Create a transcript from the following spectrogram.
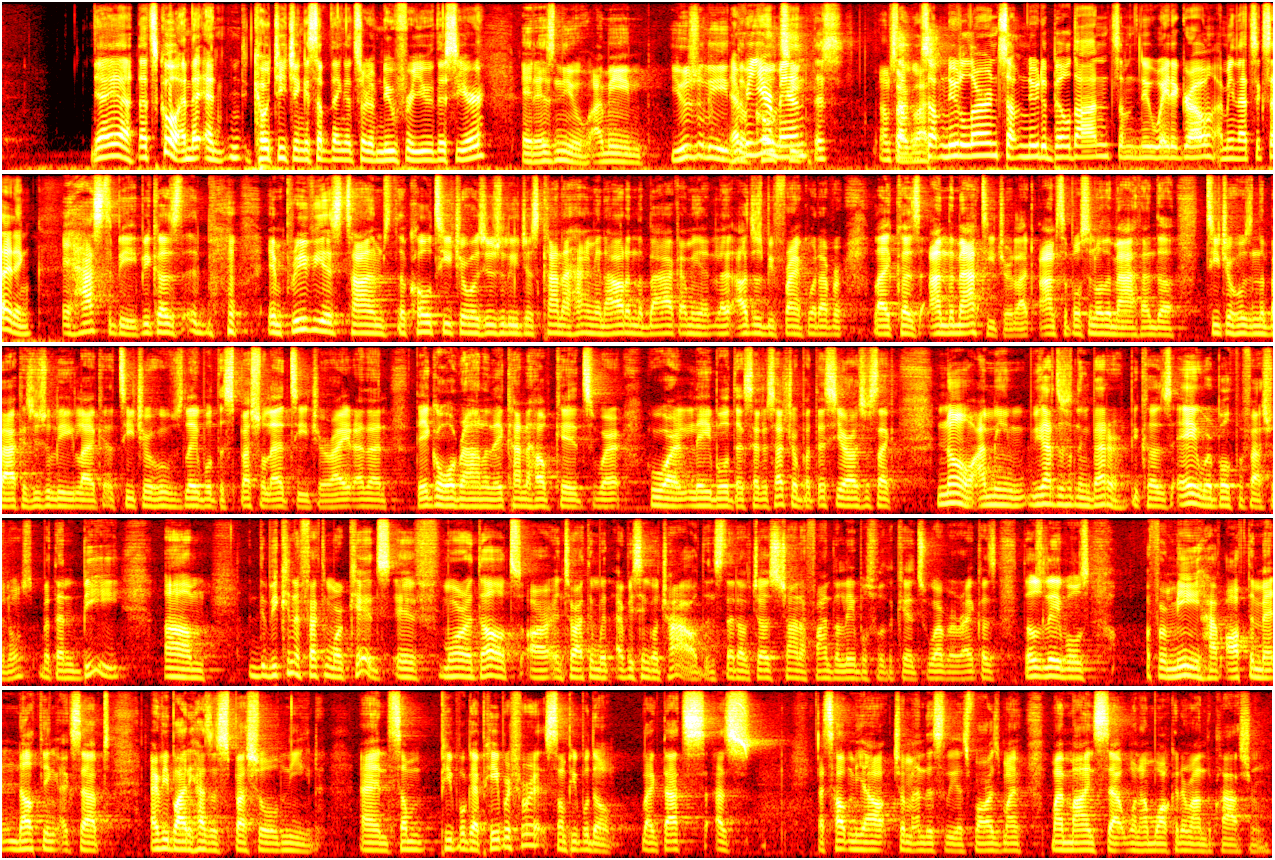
Yeah, yeah, that's cool. And the, and co-teaching is something that's sort of new for you this year. It is new. I mean, usually every year, man. This I'm sorry. Something, something new to learn, something new to build on, some new way to grow. I mean, that's exciting. It has to be because in previous times the co-teacher was usually just kind of hanging out in the back. I mean, I'll just be frank, whatever. Like, cause I'm the math teacher. Like, I'm supposed to know the math, and the teacher who's in the back is usually like a teacher who's labeled the special ed teacher, right? And then they go around and they kind of help kids where who are labeled, et cetera, et cetera. But this year I was just like, no. I mean, we got to do something better because a we're both professionals, but then b um, we can affect more kids if more adults are interacting with every single child instead of just trying to find the labels for the kids, whoever, right? Because those labels, for me, have often meant nothing except everybody has a special need. And some people get papers for it, some people don't. Like that's as that's helped me out tremendously as far as my my mindset when I'm walking around the classroom.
